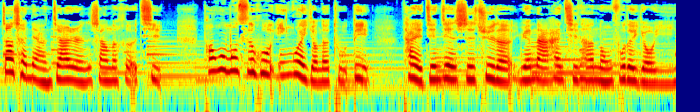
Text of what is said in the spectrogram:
造成两家人伤了和气。帕霍木似乎因为有了土地。他也渐渐失去了原来和其他农夫的友谊，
